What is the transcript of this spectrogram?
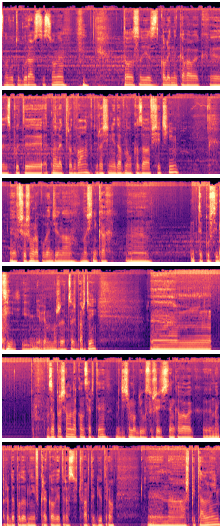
znowu tu Góral z tej strony. To jest kolejny kawałek e, z płyty Etno Electro 2, która się niedawno ukazała w sieci. E, w przyszłym roku będzie na nośnikach y, typu CD i nie wiem, może coś bardziej. Y, zapraszamy na koncerty. Będziecie mogli usłyszeć ten kawałek y, najprawdopodobniej w Krakowie, teraz w czwartek, jutro na Szpitalnej,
